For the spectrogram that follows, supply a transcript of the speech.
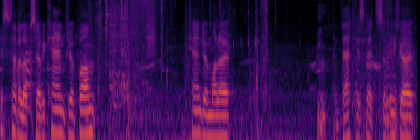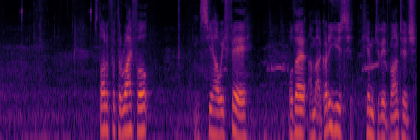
let's just have a look. So we can do a bomb, can do a mollo, and that is it. So we're going to go start off with the rifle and see how we fare. Although I'm, I've got to use him to the advantage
